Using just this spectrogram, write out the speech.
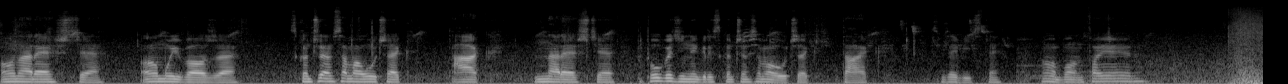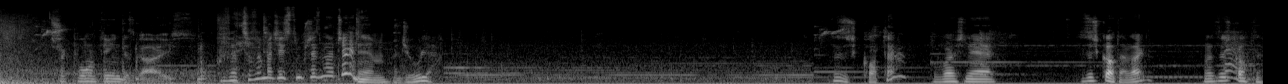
O nareszcie. O mój Boże. Skończyłem samouczek. Tak. Nareszcie. Po pół godziny gry skończyłem samouczek. Tak. Jestem zajebisty. O, bonfire. Checkpoint in disguise. Kurwa, co wy macie z tym przeznaczeniem? Dziula. Jesteś kotem? Właśnie... Jesteś kotem, tak? No jesteś kotem.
